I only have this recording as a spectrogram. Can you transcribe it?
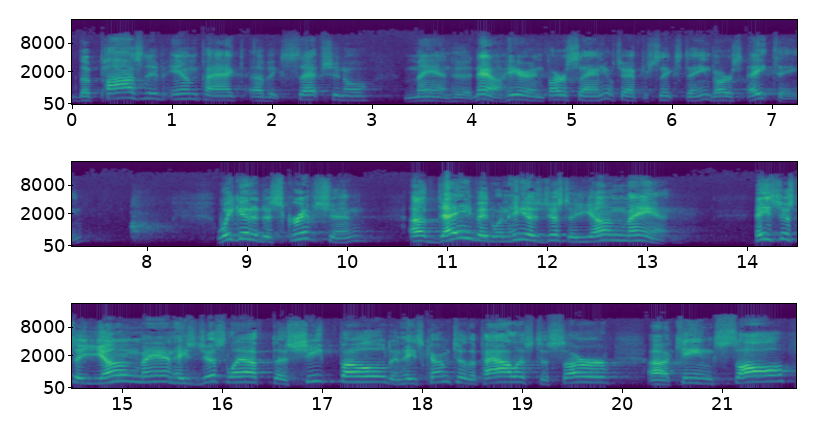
The positive impact of exceptional manhood. Now, here in 1 Samuel chapter 16, verse 18, we get a description of David when he is just a young man. He's just a young man. He's just left the sheepfold and he's come to the palace to serve uh, King Saul.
